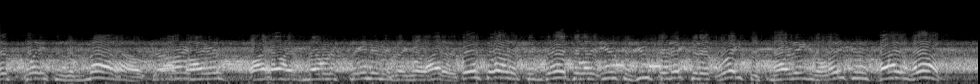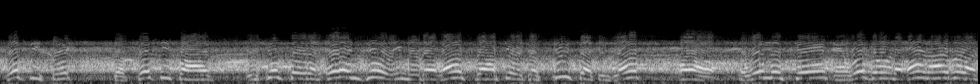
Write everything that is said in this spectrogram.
This place is a madhouse, John Meyer. I, seen anything like this. First, I want to congratulate you because you predicted it right this morning. The Lakers by one, 56 to 55. We should say that Aaron Deering made that last basket with just two seconds left uh, to win this game, and we're going to Ann Arbor on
